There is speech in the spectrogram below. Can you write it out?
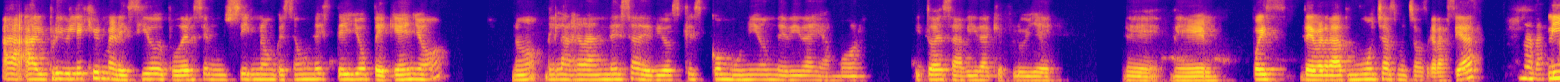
al privilegio inmerecido de poder ser un signo, aunque sea un destello pequeño, ¿no? De la grandeza de Dios, que es comunión de vida y amor, y toda esa vida que fluye de, Él. Pues de verdad, muchas, muchas gracias. Y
